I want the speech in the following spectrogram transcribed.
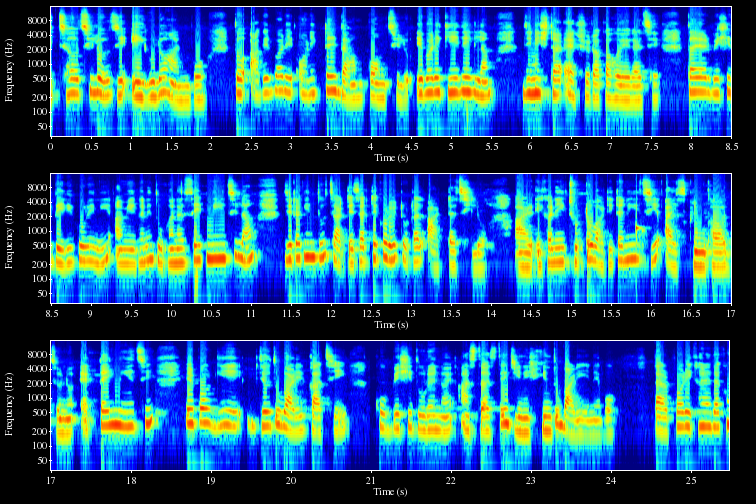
ইচ্ছাও ছিল যে এইগুলো আনব। তো আগের বারে অনেকটাই দাম কম ছিল। এবারে গিয়ে দেখলাম জিনিসটা একশো টাকা হয়ে গেছে। তাই আর বেশি দেরি করিনি। আমি এখানে দুখানা সেট নিয়েছিলাম, যেটা কিন্তু চারটে চারটে করে টোটাল আটটা ছিল। আর এখানে এই ছোট্ট বাটিটা নিয়েছি আইসক্রিম খাওয়ার জন্য। একটাই নিয়েছি। এরপর গিয়ে যেহেতু বাড়ির কাছেই খুব বেশি দূরে নয়, আস্তে আস্তে জিনিস কিন্তু বাড়িয়ে নেব। তারপর এখানে দেখো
